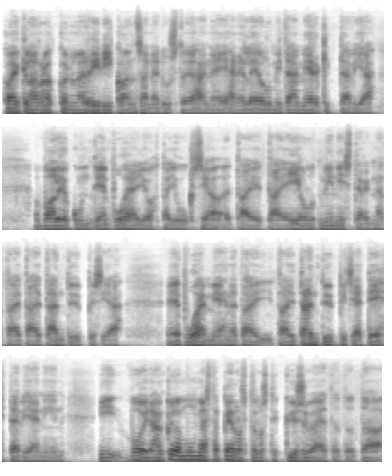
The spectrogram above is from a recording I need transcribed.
kaikilla rakkaudella rivikansanedustaja. Hän ei, hänellä ei ollut mitään merkittäviä valiokuntien puheenjohtajuuksia tai, tai ei ollut ministerinä tai, tai tämän tyyppisiä eh, puhemiehenä tai, tai tämän tyyppisiä tehtäviä, niin, niin voidaan kyllä mun mielestä perustellusti kysyä, että tota,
